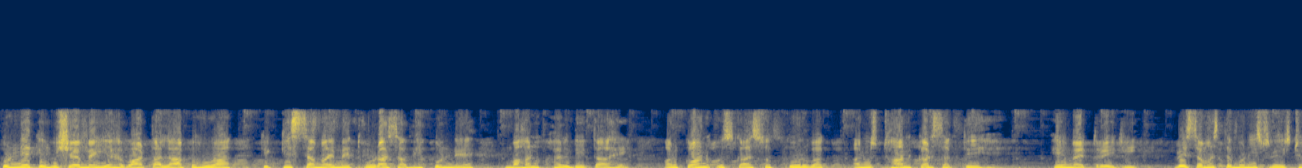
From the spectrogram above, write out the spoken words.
पुण्य के विषय में यह वार्तालाप हुआ कि किस समय में थोड़ा सा भी पुण्य महान फल देता है और कौन उसका सुखपूर्वक अनुष्ठान कर सकते हैं? हे मैत्रेय जी, वे समस्त मुनि श्रेष्ठ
